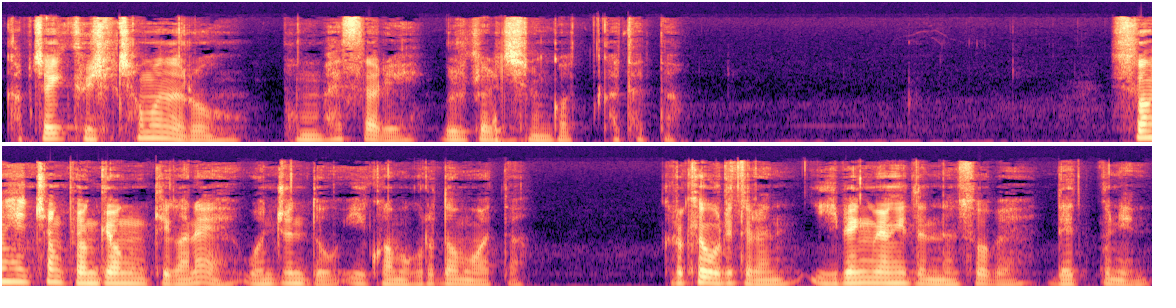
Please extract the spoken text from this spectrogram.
갑자기 교실 창문으로 봄 햇살이 물결치는 것 같았다. 수강 신청 변경 기간에 원준도 이 과목으로 넘어왔다. 그렇게 우리들은 200명이 듣는 수업에 넷뿐인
